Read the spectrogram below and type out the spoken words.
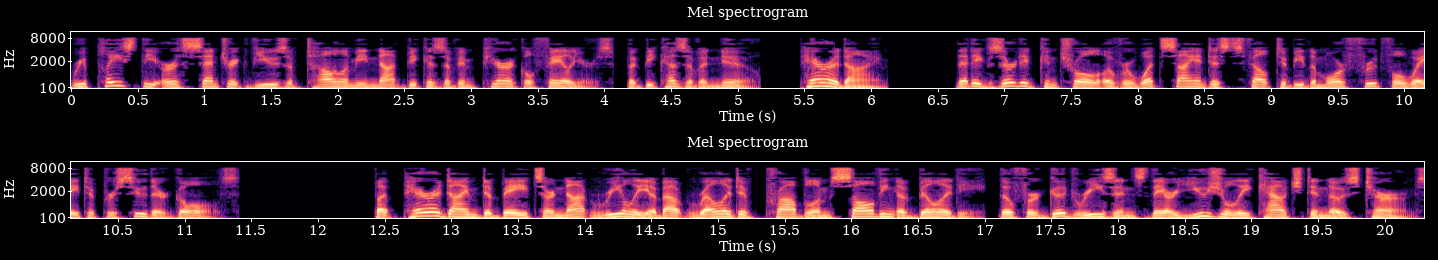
replaced the Earth-centric views of Ptolemy not because of empirical failures, but because of a new paradigm that exerted control over what scientists felt to be the more fruitful way to pursue their goals. But paradigm debates are not really about relative problem-solving ability, though for good reasons they are usually couched in those terms.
